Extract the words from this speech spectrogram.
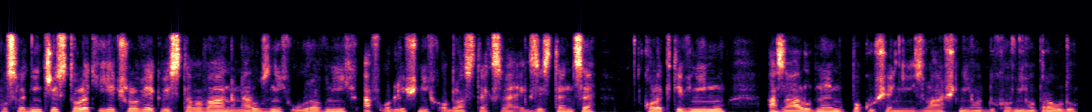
Poslední tři století je člověk vystavován na různých úrovních a v odlišných oblastech své existence kolektivnímu a záludnému pokušení zvláštního duchovního proudu,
